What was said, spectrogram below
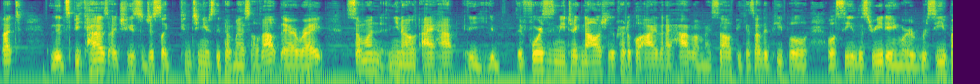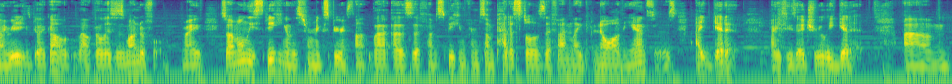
But it's because I choose to just like continuously put myself out there, right? Someone, you know, I have, it forces me to acknowledge the critical eye that I have on myself because other people will see this reading or receive my readings be like, oh, Valka, this is wonderful, right? So I'm only speaking of this from experience, not as if I'm speaking from some pedestal, as if I'm like, know all the answers. I get it, Pisces, I truly get it. Um,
